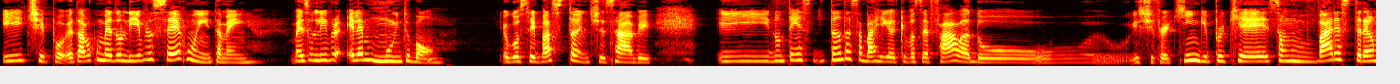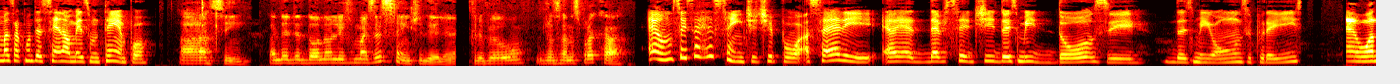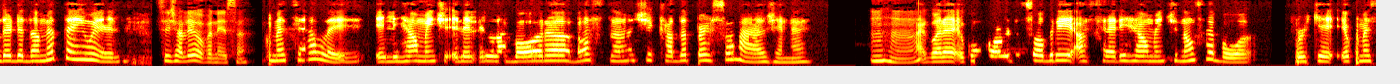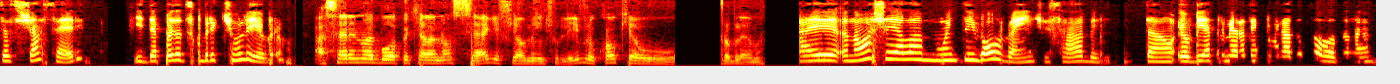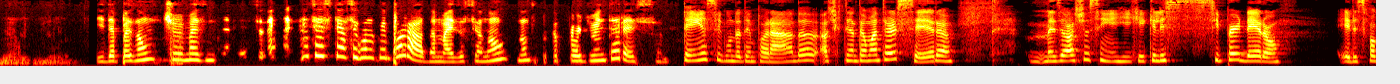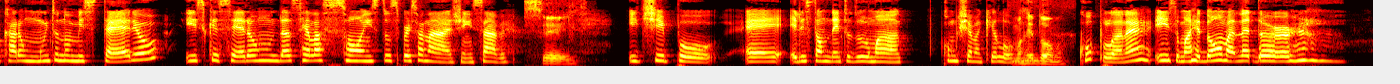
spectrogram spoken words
E, tipo, eu tava com medo do livro ser ruim também. Mas o livro, ele é muito bom. Eu gostei bastante, sabe? E não tem tanta essa barriga que você fala do Stephen King, porque são várias tramas acontecendo ao mesmo tempo. Ah, sim. Under the Dome é um livro mais recente dele, né? Escreveu de uns anos pra cá. É, eu não sei se é recente, tipo, a série é, deve ser de 2012, 2011, por aí. É, o Under the Dome eu tenho ele. Você já leu, Vanessa? Comecei a ler. Ele realmente, ele elabora bastante cada personagem, né? Uhum. Agora, eu concordo sobre a série realmente não ser boa. Porque eu comecei a assistir a série e depois eu descobri que tinha um livro. A série não é boa porque ela não segue fielmente o livro? Qual que é o problema? Aí eu não achei ela muito envolvente, sabe? Então, eu vi a primeira temporada toda, né? E depois não tive mais interesse. Nem, nem sei se tem a segunda temporada, mas assim, eu não, não eu perdi o interesse. Tem a segunda temporada, acho que tem até uma terceira. Mas eu acho assim, Henrique, que eles se perderam. Eles focaram muito no mistério e esqueceram das relações dos personagens, sabe? Sei. E tipo, é, eles estão dentro de uma. Como chama aquilo? Uma redoma. Cúpula, né? Isso, uma redoma. Né?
